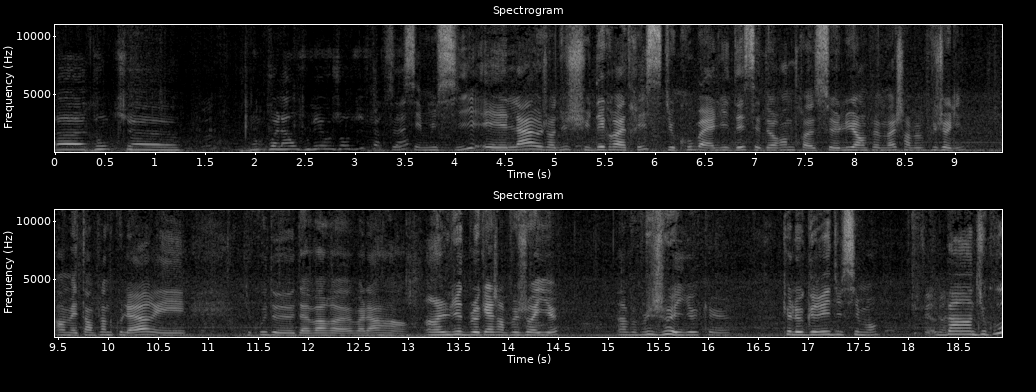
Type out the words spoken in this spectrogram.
Euh, donc, euh, donc voilà, on voulait aujourd'hui faire ça. C'est Mussy et là aujourd'hui je suis décoratrice. Du coup bah, l'idée c'est de rendre ce lieu un peu moche un peu plus joli en mettant plein de couleurs et du coup d'avoir euh, voilà, un, un lieu de blocage un peu joyeux, un peu plus joyeux que, que le gris du ciment. Ben, du coup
